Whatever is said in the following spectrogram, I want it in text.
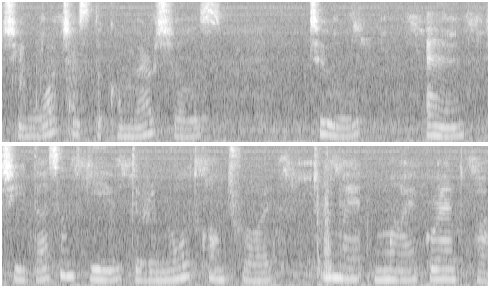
she watches the commercials too and she doesn't give the remote control to my, my grandpa.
